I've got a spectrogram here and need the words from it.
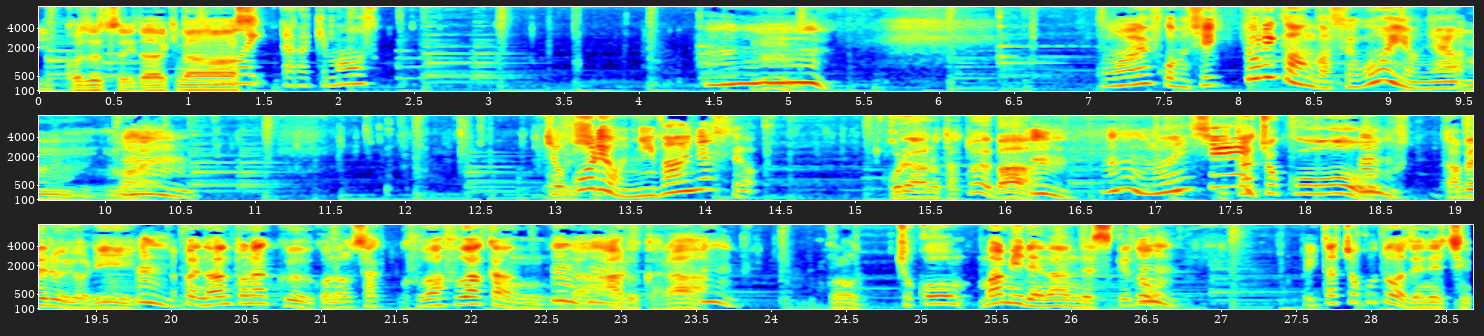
一個ずついただきますはい、いただきます。うーん。これこのしっとり感がすごいよねう。んううまい、ん。チョコ量2倍ですよ。これあの例えば、うん、うん、美味しい。板チョコをうん。食べるより、うん。やっぱりなんとなくこのさふわふわ感があるから、うん、このチョコまみれなんですけど、うん。板チョコとは全然違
